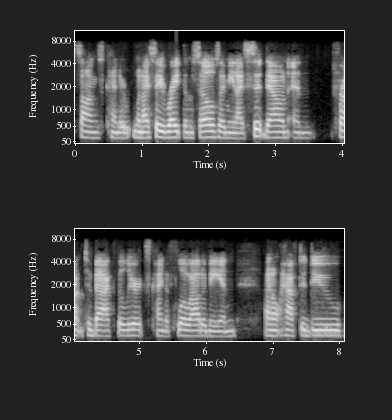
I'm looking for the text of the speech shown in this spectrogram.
songs kind of when i say write themselves i mean i sit down and front to back the lyrics kind of flow out of me and i don't have to do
